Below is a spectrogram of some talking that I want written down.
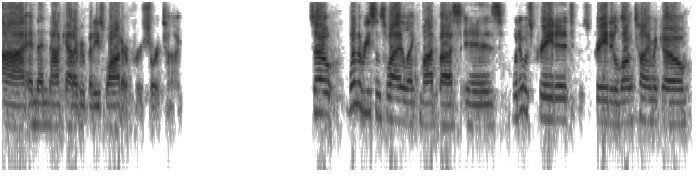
uh, and then knock out everybody's water for a short time. So one of the reasons why I like Modbus is when it was created, it was created a long time ago,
